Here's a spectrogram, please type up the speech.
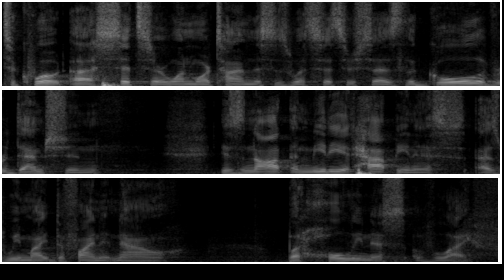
to quote uh, Sittser one more time, this is what Sittser says The goal of redemption is not immediate happiness as we might define it now, but holiness of life.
